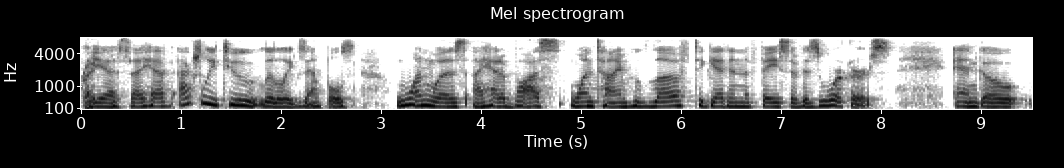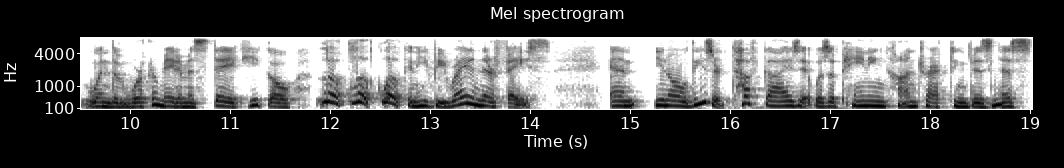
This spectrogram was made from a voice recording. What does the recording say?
right? Yes, I have actually two little examples. One was I had a boss one time who loved to get in the face of his workers and go, when the worker made a mistake, he'd go, Look, look, look, and he'd be right in their face. And, you know, these are tough guys. It was a painting contracting business.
